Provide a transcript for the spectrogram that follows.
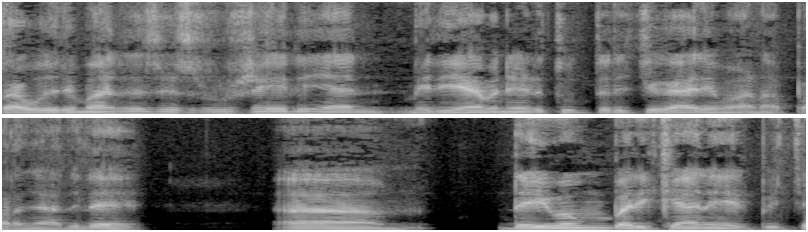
സഹോദരിമാരുടെ ശുശ്രൂഷയിൽ ഞാൻ മെരിയാമനെ എടുത്ത് ഉദ്ധരിച്ച കാര്യമാണ്. പറഞ്ഞ അതിൽ ദൈവം ഭരിക്കാൻ ഏൽപ്പിച്ച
